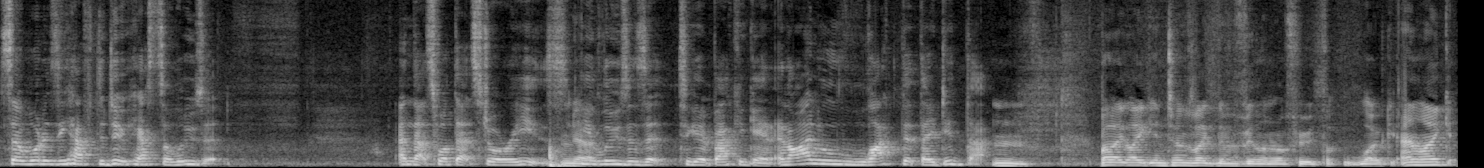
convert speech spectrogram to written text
So what does he have to do? He has to lose it. And that's what that story is. Yeah. He loses it to get back again. And I like that they did that. But like, like in terms of like the villain of who Th- Loki, and like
